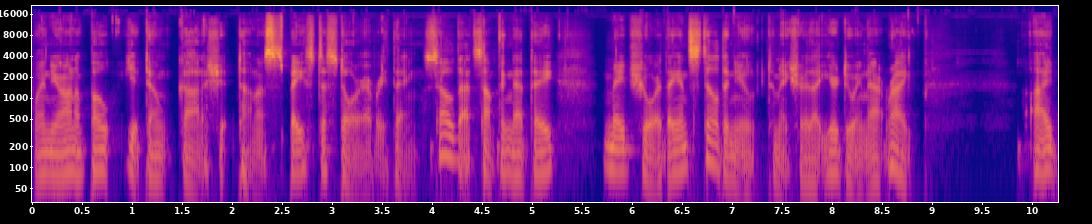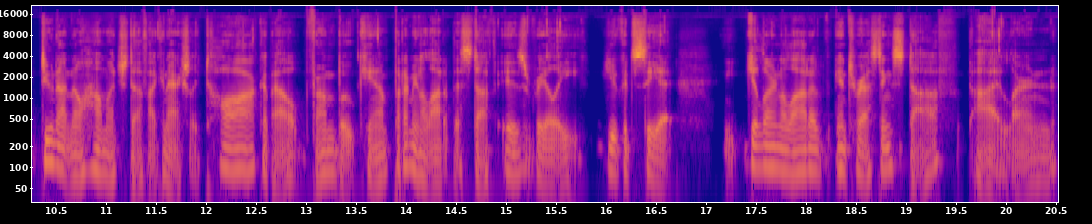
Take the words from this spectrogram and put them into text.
when you're on a boat, you don't got a shit ton of space to store everything. So that's something that they made sure they instilled in you to make sure that you're doing that right. I do not know how much stuff I can actually talk about from boot camp, but I mean, a lot of this stuff is really, you could see it. You learn a lot of interesting stuff. I learned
